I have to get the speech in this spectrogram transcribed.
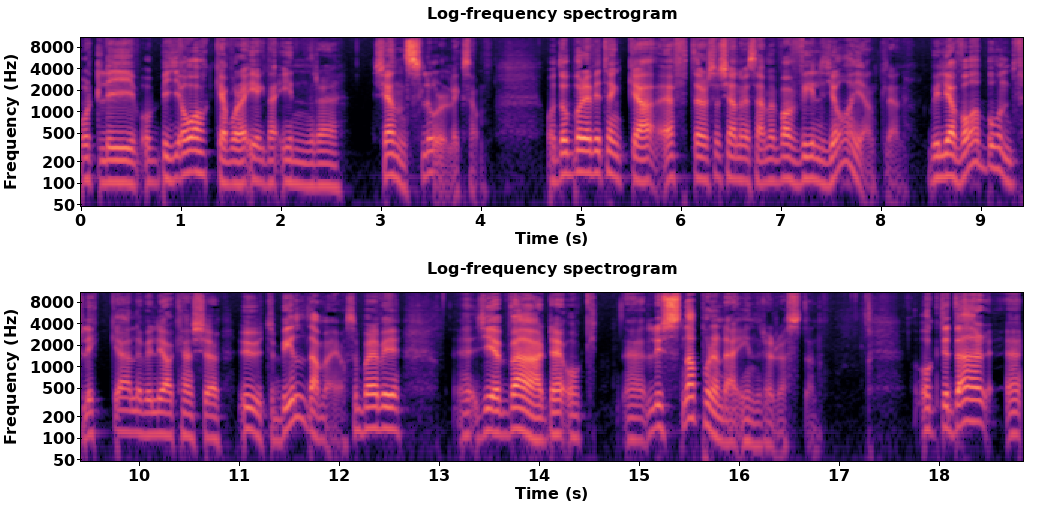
vårt liv och bejaka våra egna inre känslor. Liksom. Och då börjar vi tänka efter så känner vi så här, men vad vill jag egentligen? Vill jag vara bondflicka eller vill jag kanske utbilda mig? Och så börjar vi eh, ge värde och eh, lyssna på den där inre rösten. Och det där, eh,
